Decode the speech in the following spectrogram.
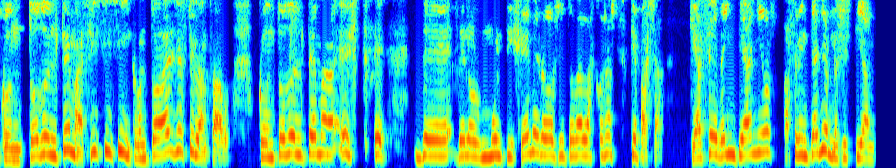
con todo el tema, sí, sí, sí, con todo, ya estoy lanzado, con todo el tema este de, de los multigéneros y todas las cosas, ¿qué pasa? que hace 20 años, hace 20 años no existían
